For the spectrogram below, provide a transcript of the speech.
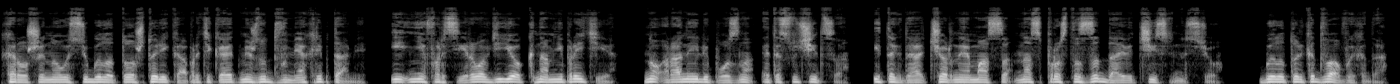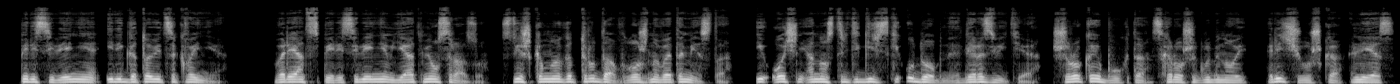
Хорошей новостью было то, что река протекает между двумя хребтами, и не форсировав ее, к нам не пройти. Но рано или поздно это случится, и тогда черная масса нас просто задавит численностью. Было только два выхода – переселение или готовиться к войне. Вариант с переселением я отмел сразу. Слишком много труда вложено в это место, и очень оно стратегически удобное для развития. Широкая бухта с хорошей глубиной, речушка, лес,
